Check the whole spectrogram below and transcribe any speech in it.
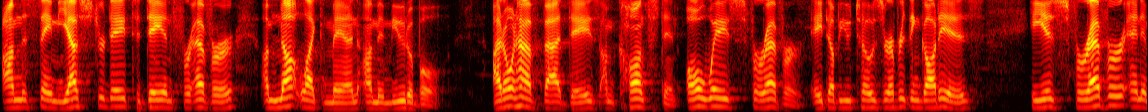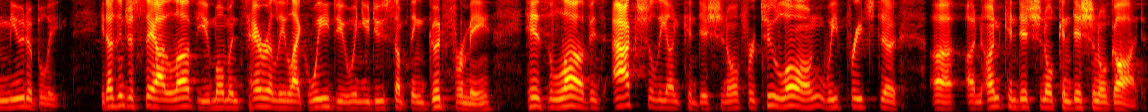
I'm the same yesterday, today, and forever. I'm not like man, I'm immutable. I don't have bad days. I'm constant, always, forever. A.W. Tozer, everything God is, He is forever and immutably. He doesn't just say, I love you momentarily like we do when you do something good for me. His love is actually unconditional. For too long, we've preached a, uh, an unconditional, conditional God,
